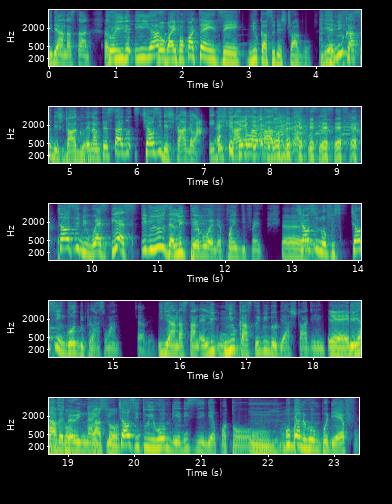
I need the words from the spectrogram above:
You didn't understand. So he, he has No, but if a factor in say eh, Newcastle they struggle. yeah, Newcastle they struggle, and I'm telling struggle. Chelsea they struggle. They struggle past Newcastle. Chelsea be worse. Yes, if you use the league table and the point difference, eh. Chelsea no Chelsea in goals be plus one. You didn't understand. And Le- hmm. Newcastle, even though they are struggling, Yeah, they have a very 12, nice. plus 12. Chelsea to home there. This is in their portal. Oh. Mm. Uban home, but they are full.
